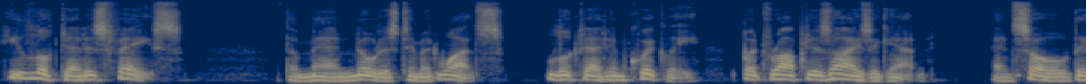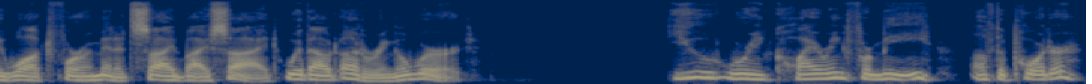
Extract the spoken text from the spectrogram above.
he looked at his face. The man noticed him at once, looked at him quickly, but dropped his eyes again, and so they walked for a minute side by side without uttering a word. "You were inquiring for me, of the porter?"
